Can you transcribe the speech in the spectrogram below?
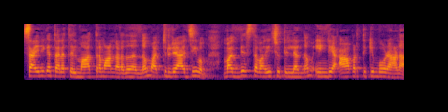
സൈനിക തലത്തിൽ മാത്രമാണ് നടന്നതെന്നും മറ്റൊരു രാജ്യവും മധ്യസ്ഥ വഹിച്ചിട്ടില്ലെന്നും ഇന്ത്യ ആവർത്തിക്കുമ്പോഴാണ്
